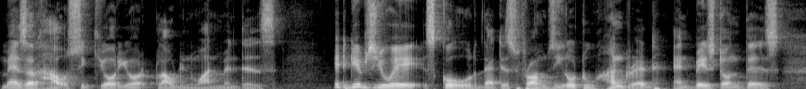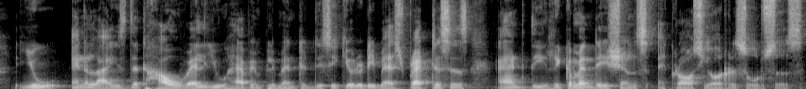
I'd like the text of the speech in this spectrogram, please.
measure how secure your cloud environment is. It gives you a score that is from 0 to 100 and based on this you analyze that how well you have implemented the security best practices and the recommendations across your resources.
